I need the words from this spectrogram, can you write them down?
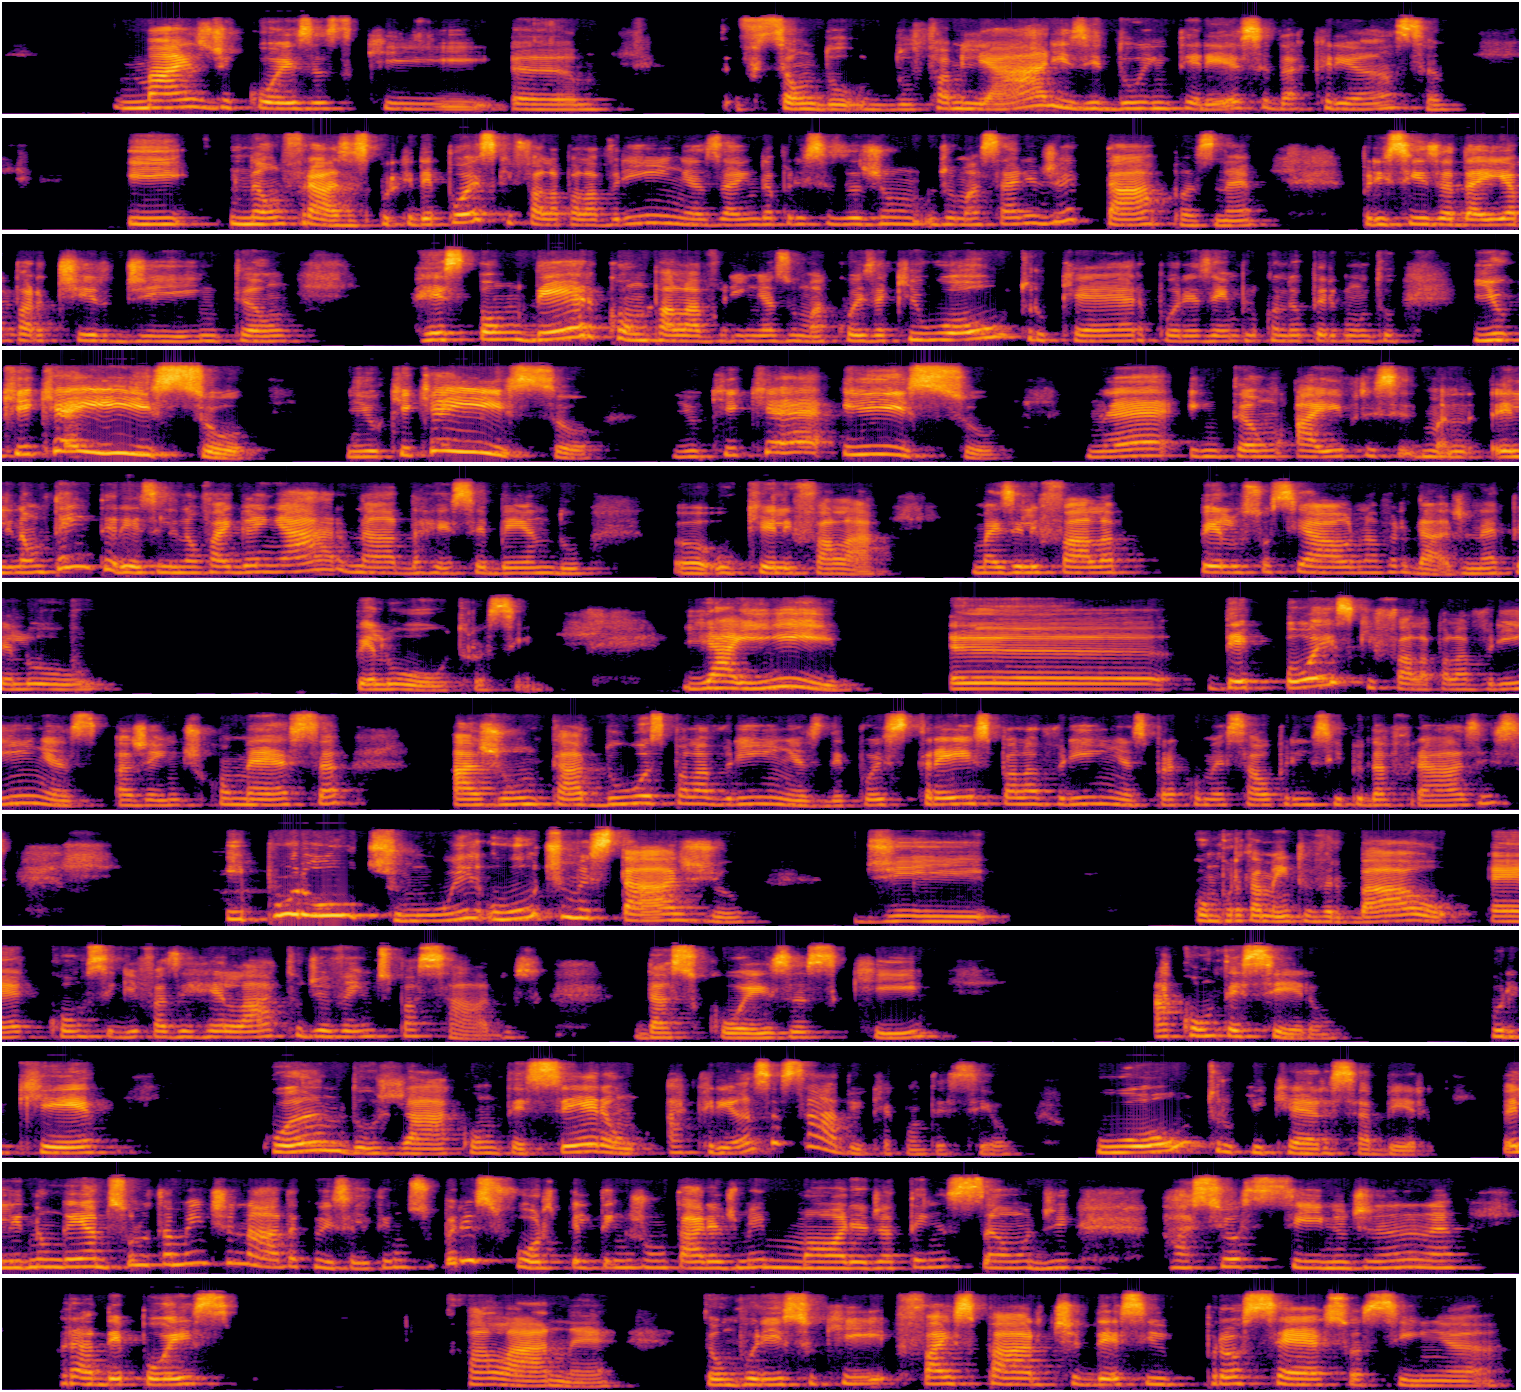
mais de coisas que uh, são do, do familiares e do interesse da criança, e não frases, porque depois que fala palavrinhas, ainda precisa de, um, de uma série de etapas, né? Precisa daí, a partir de, então, responder com palavrinhas uma coisa que o outro quer, por exemplo, quando eu pergunto, e o que que é isso? E o que, que é isso? E o que, que é isso? Né? Então, aí precisa, ele não tem interesse, ele não vai ganhar nada recebendo uh, o que ele falar, mas ele fala pelo social, na verdade, né? Pelo, pelo outro, assim. E aí, uh, depois que fala palavrinhas, a gente começa a juntar duas palavrinhas, depois três palavrinhas para começar o princípio da frases. e por último, o último estágio de comportamento verbal é conseguir fazer relato de eventos passados, das coisas que aconteceram. Porque quando já aconteceram, a criança sabe o que aconteceu. O outro que quer saber. Ele não ganha absolutamente nada com isso, ele tem um super esforço, porque ele tem que juntar área de memória, de atenção, de raciocínio, de para depois falar, né? Então, por isso que faz parte desse processo, assim, a,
